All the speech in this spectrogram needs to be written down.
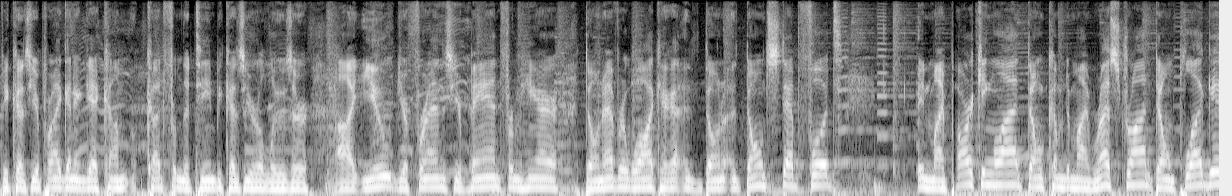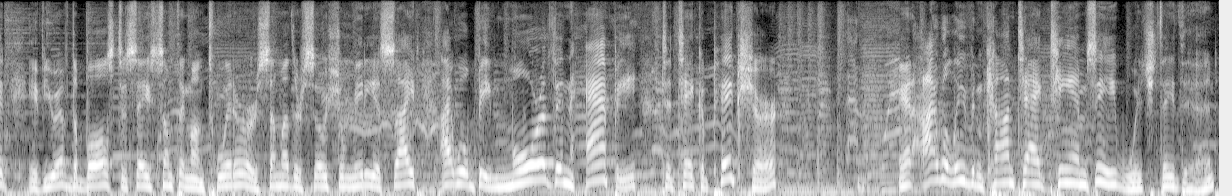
because you're probably going to get come, cut from the team because you're a loser. Uh, you, your friends, you're banned from here. Don't ever walk, don't, don't step foot in my parking lot. Don't come to my restaurant. Don't plug it. If you have the balls to say something on Twitter or some other social media site, I will be more than happy to take a picture. And I will even contact TMZ, which they did.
